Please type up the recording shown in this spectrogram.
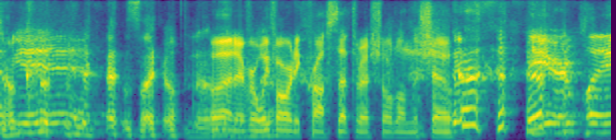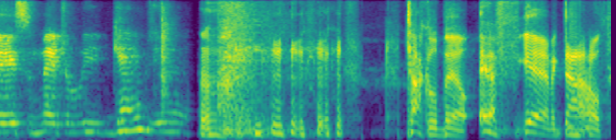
Don't Yeah. go. it's like, oh, no, no, Whatever. no. We've already crossed that threshold on the show. Here to play some major league games. Yeah. Taco Bell. F yeah. McDonald's.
